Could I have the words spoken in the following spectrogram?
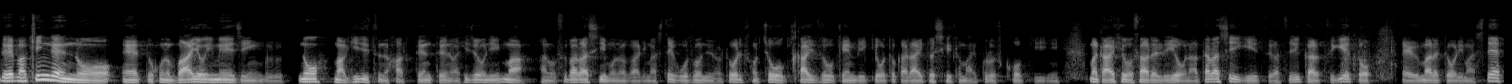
で、まあ、近年の、えっ、ー、と、このバイオイメージングの、まあ、技術の発展というのは非常に、まあ、あの、素晴らしいものがありまして、ご存知の通り、その超解像顕微鏡とかライト式マイクロスコーピーに、まあ、代表されるような新しい技術が次から次へと、えー、生まれておりまして、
